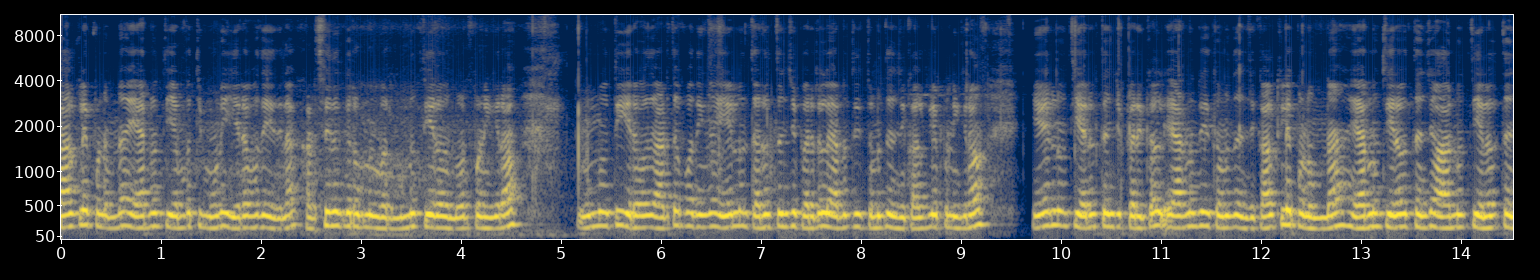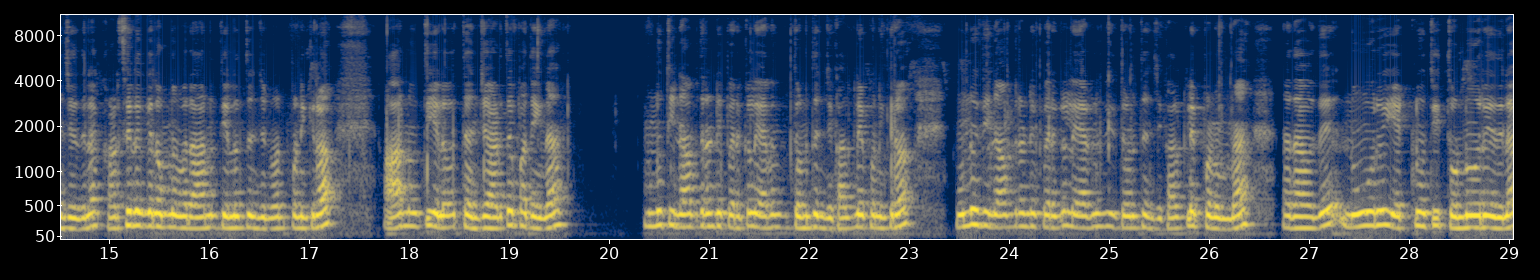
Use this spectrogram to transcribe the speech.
கால்குலேட் பண்ணோம்னா இரநூத்தி எண்பத்தி மூணு இருபது இதில் கடைசியில் இருக்கிற நம்பர் முந்நூற்றி இருபது நோட் பண்ணிக்கிறோம். முந்நூற்றி இருபது. அடுத்து பார்த்தீங்கன்னா எழுநூற்றி அறுபத்தஞ்சு பெருக்கள் இரநூத்தி தொண்ணூத்தஞ்சு. கால்குலேட் பண்ணிக்கிறோம். எழுநூற்றி அறுபத்தஞ்சு பெருக்கள் இரநூத்தி தொண்ணூத்தஞ்சு. கால்குலேட் பண்ணோம்னா இரநூத்தி இருபத்தஞ்சு அறுநூற்றி எழுபத்தஞ்சு இதில் கடைசியில் இருக்கிற நம்பர் அறுநூற்றி எழுபத்தஞ்சு நோட் பண்ணிக்கிறோம். அறுநூற்றி எழுபத்தஞ்சு. அடுத்து பார்த்தீங்கன்னா முந்நூற்றி நாற்பத்தி ரெண்டு பேருக்கள் இரநூத்தி தொண்ணூத்தஞ்சு கால்குலேட் பண்ணிக்கிறோம். முந்நூற்றி நாற்பத்தி ரெண்டு பேருக்கள் இரநூத்தி தொண்ணூத்தஞ்சு கால்குலேட் பண்ணோம்னா அதாவது நூறு எட்நூற்றி தொண்ணூறு இதில்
